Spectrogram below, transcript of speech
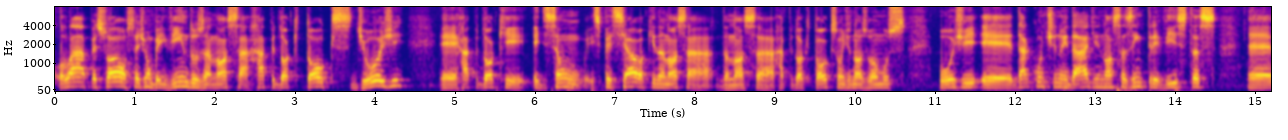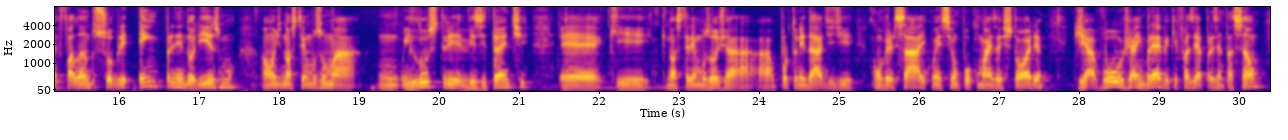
Olá pessoal, sejam bem-vindos à nossa Rapidoc Talks de hoje. É, Rapidoc edição especial aqui da nossa, da nossa Rapidoc Talks, onde nós vamos hoje é, dar continuidade em nossas entrevistas é, falando sobre empreendedorismo, onde nós temos uma um ilustre visitante é, que, que nós teremos hoje a, a, oportunidade de conversar e conhecer um pouco mais a história. Que já vou já em breve aqui fazer a apresentação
